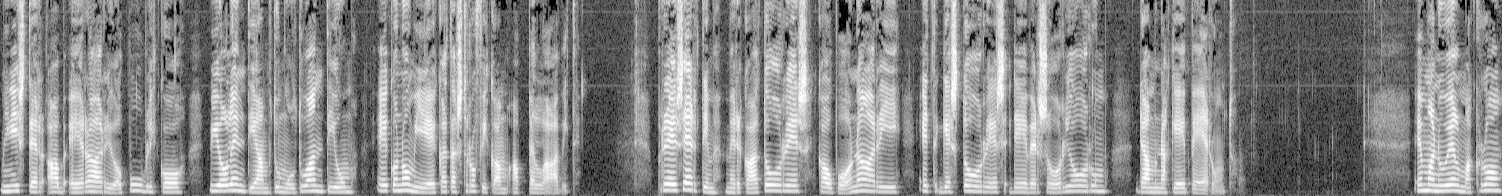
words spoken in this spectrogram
minister ab erario publico violentiam tumultuantium economiae catastrophicam appellavit. Presertim mercatores cauponarii et gestores deversoriorum damna perunt. Emmanuel Macron,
